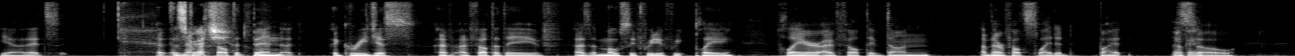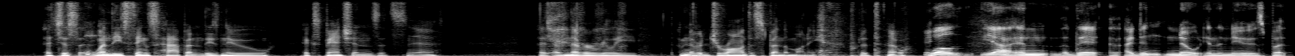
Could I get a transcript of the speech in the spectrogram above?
Yeah, it's. I- It's I've never stretch. felt it's been uh, egregious. I've I've felt that they've, as a mostly free to play player, I've felt they've done. I've never felt slighted by it. Okay. So it's just when these things happen, these new expansions, it's yeah. I, I've never really, I'm never drawn to spend the money. Put it that way. Well, yeah, and they I didn't note in the news, but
